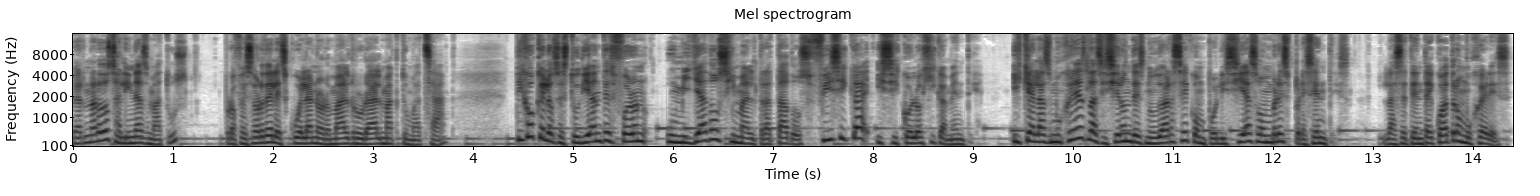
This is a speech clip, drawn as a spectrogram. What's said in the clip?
Bernardo Salinas Matus, profesor de la Escuela Normal Rural Mactumaxá, dijo que los estudiantes fueron humillados y maltratados física y psicológicamente, y que a las mujeres las hicieron desnudarse con policías hombres presentes. Las 74 mujeres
